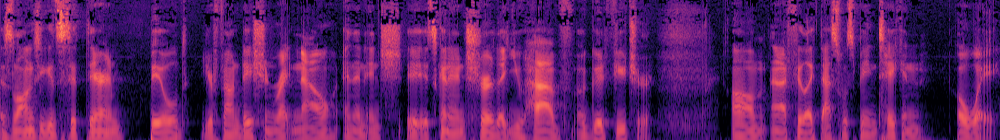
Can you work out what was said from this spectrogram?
As long as you can sit there and build your foundation right now, and then it's going to ensure that you have a good future. Um, and I feel like that's what's being taken away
